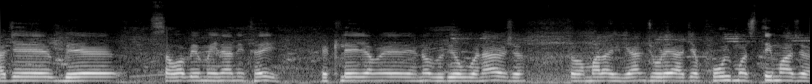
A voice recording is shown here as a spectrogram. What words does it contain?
આજે બે, સવા બે મહિનાની થઈ એટલે જ અમે એનો વીડિયો બનાવ્યો છે. તો અમારા હિયાન જોડે આજે ફૂલ મસ્તીમાં છે.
